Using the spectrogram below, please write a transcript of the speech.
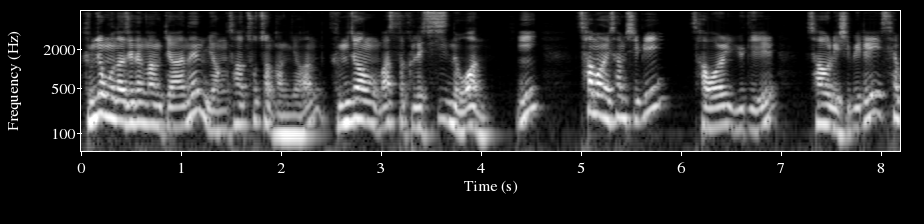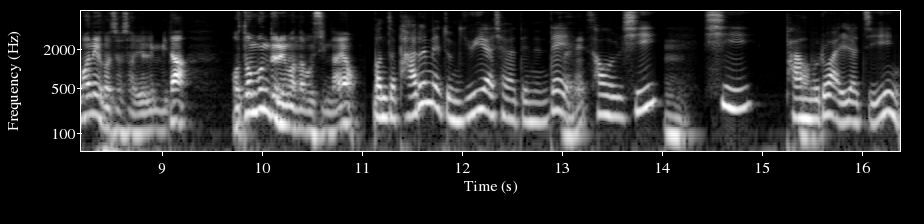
금정문화재단과 함께하는 명사 초청 강연 금정 마스터 클래스 시즌 1이 3월 30일, 4월 6일, 4월 21일 세 번에 걸쳐서 열립니다. 어떤 분들을 만나볼 수 있나요? 먼저 발음에 좀 유의하셔야 되는데 네. 서울시 음, 시 밤으로 알려진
